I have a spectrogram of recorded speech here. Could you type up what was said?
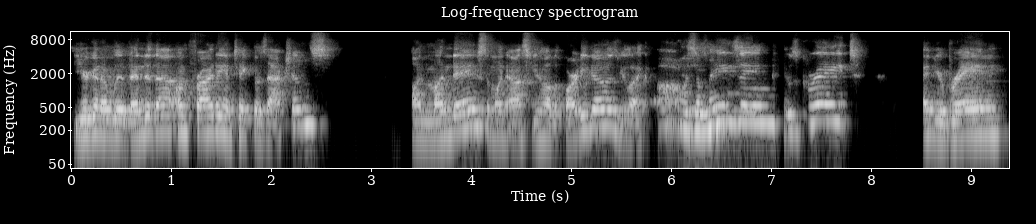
You're going to live into that on Friday and take those actions. On Monday, someone asks you how the party goes. You're like, oh, it was amazing. It was great. And your brain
